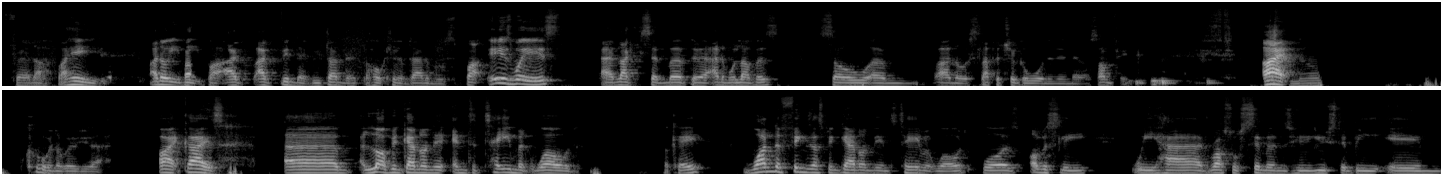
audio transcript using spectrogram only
Fair enough. I hear you. I don't eat But- meat, but I've I've been there. We've done the, the whole killing of the animals. But it is what it is. And like you said, Merv, they're animal lovers. So um, I don't know, slap a trigger warning in there or something. All right, No. cool. We're not going to do that. All right, guys. Um, a lot has been going on in the entertainment world. Okay, one of the things that's been going on in the entertainment world was obviously we had Russell Simmons, who used to be in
